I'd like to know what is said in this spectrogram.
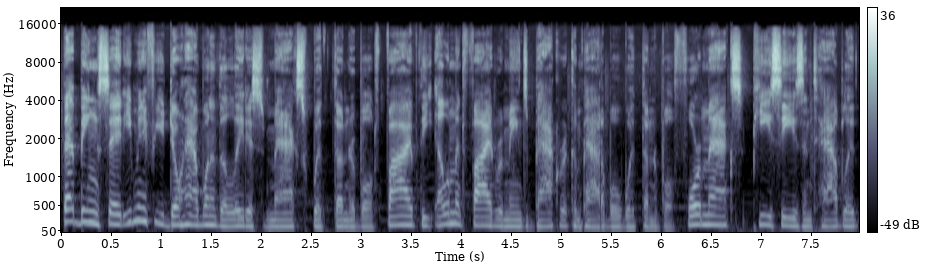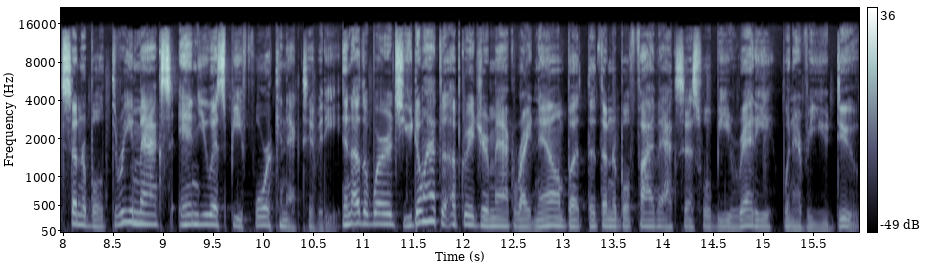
That being said, even if you don't have one of the latest Macs with Thunderbolt 5, the Element 5 remains backward compatible with Thunderbolt 4 Macs, PCs and tablets, Thunderbolt 3 Macs, and USB 4 connectivity. In other words, you don't have to upgrade your Mac right now, but the Thunderbolt 5 access will be ready whenever you do.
